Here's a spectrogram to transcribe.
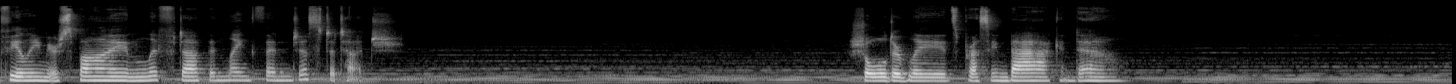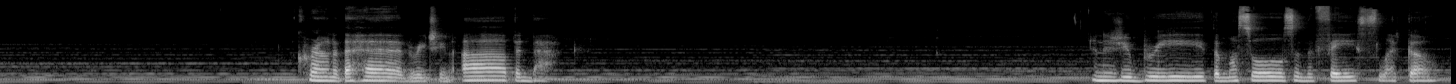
Feeling your spine lift up and lengthen just a touch. Shoulder blades pressing back and down. Crown of the head reaching up and back. And as you breathe, the muscles in the face let go.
